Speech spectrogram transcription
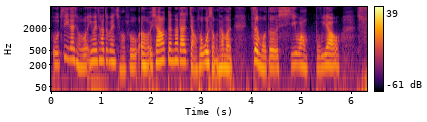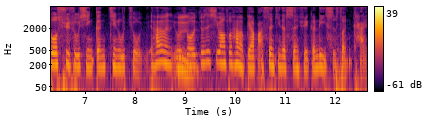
我自己在想说，因为他这边想说，呃，想要跟大家讲说，为什么他们这么的希望不要说叙述性跟进入旧约，他们有时候就是希望说他们不要把圣经的神学跟历史分开，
